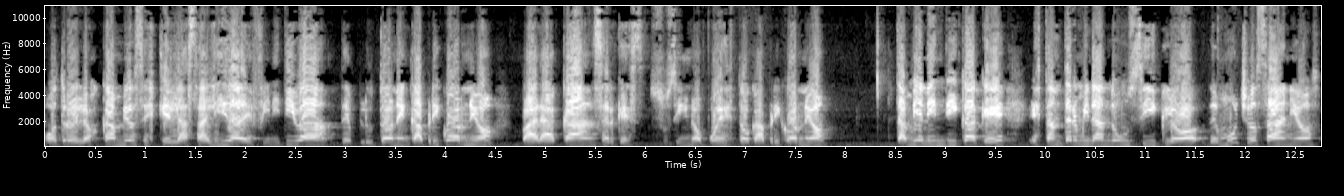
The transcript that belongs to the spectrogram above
otro de los cambios es que la salida definitiva de Plutón en Capricornio para cáncer, que es su signo opuesto, Capricornio, también indica que están terminando un ciclo de muchos años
